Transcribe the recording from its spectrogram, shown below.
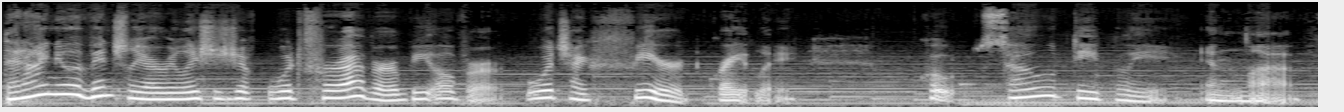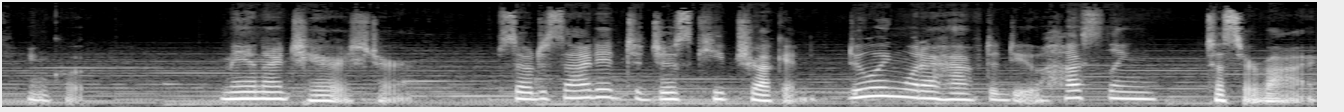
that I knew eventually our relationship would forever be over, which I feared greatly. Quote, so deeply in love, end quote. Man, I cherished her. So decided to just keep trucking, doing what I have to do, hustling to survive.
